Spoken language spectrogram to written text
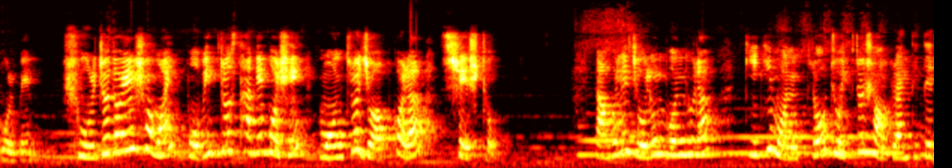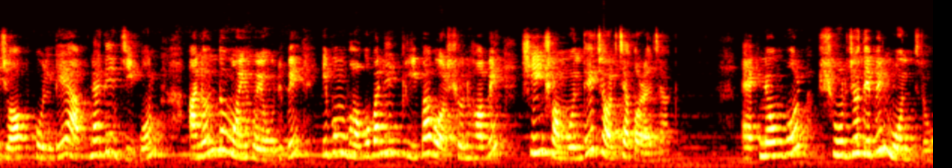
করবেন? সূর্যোদয়ের সময় পবিত্র স্থানে বসে মন্ত্র জপ করা শ্রেষ্ঠ। তাহলে চলুন বন্ধুরা কি কি মন্ত্র চৈত্র সংক্রান্তিতে জপ করলে আপনাদের জীবন আনন্দময় হয়ে উঠবে এবং ভগবানের কৃপা বর্ষণ হবে? সেই সম্বন্ধে চর্চা করা যাক। এক নম্বর, সূর্যদেবের মন্ত্র।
